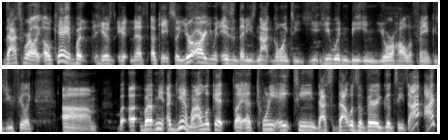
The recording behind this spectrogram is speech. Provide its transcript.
that's where like okay but here's that's okay so your argument isn't that he's not going to he, he wouldn't be in your hall of fame because you feel like um but uh, but i mean again when i look at like at 2018 that's that was a very good season i i'd,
